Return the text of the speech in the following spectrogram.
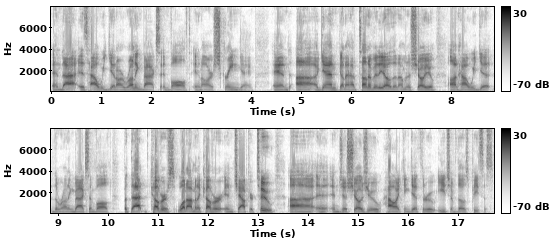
and that is how we get our running backs involved in our screen game. And uh, again, gonna have ton of video that I'm gonna show you on how we get the running backs involved. But that covers what I'm gonna cover in chapter two, uh, and, and just shows you how I can get through each of those pieces.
